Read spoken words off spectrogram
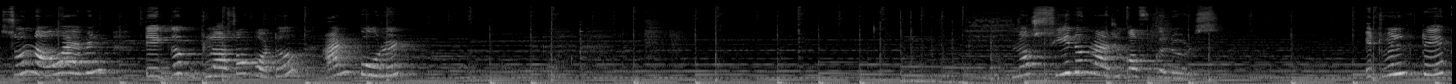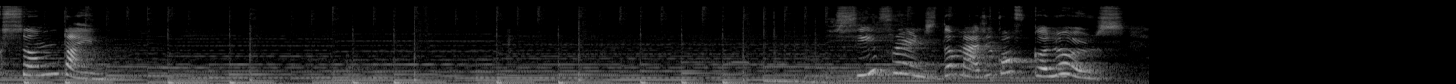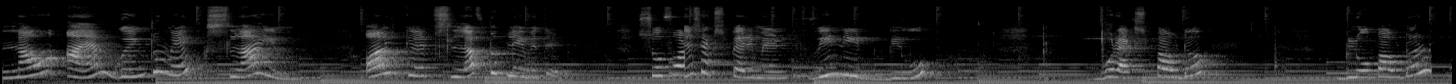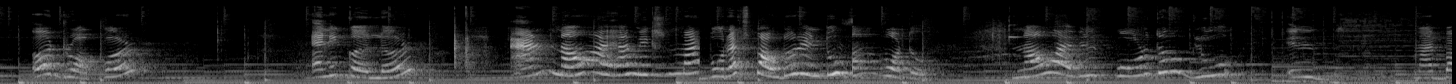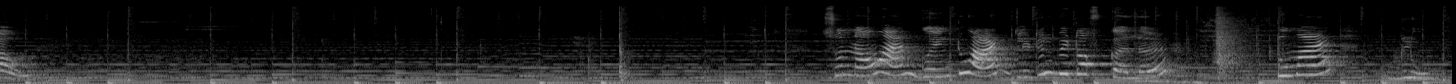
So now I will take the glass of water and pour it Now see the magic of colors. Will take some time. See friends, the magic of colors. Now I am going to make slime. All kids love to play with it. So for this experiment, we need glue, borax powder, glow powder, a dropper, any color and now I have mixed my borax powder into warm water. Now I will pour the glue in my bowl. So now I am going to add little bit of color to my glue.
